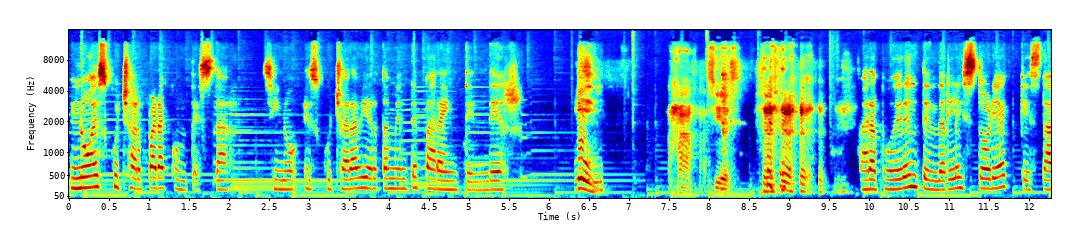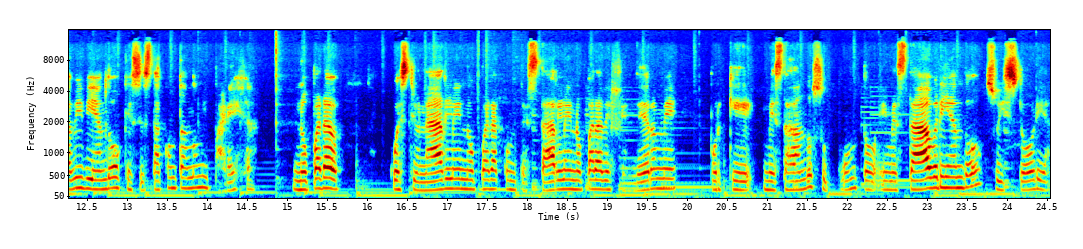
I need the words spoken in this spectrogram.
no escuchar para contestar, sino escuchar abiertamente para entender. Ajá, así es. para poder entender la historia que está viviendo o que se está contando mi pareja, no para cuestionarle, no para contestarle, no para defenderme, porque me está dando su punto y me está abriendo su historia.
